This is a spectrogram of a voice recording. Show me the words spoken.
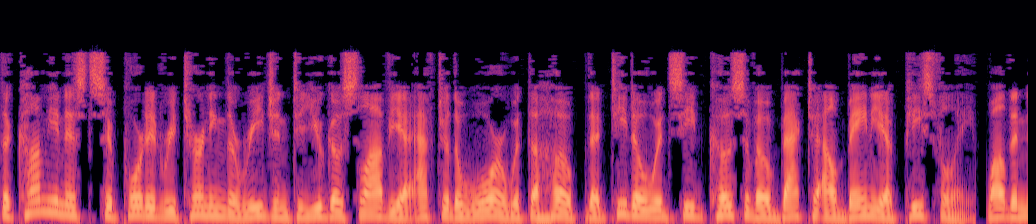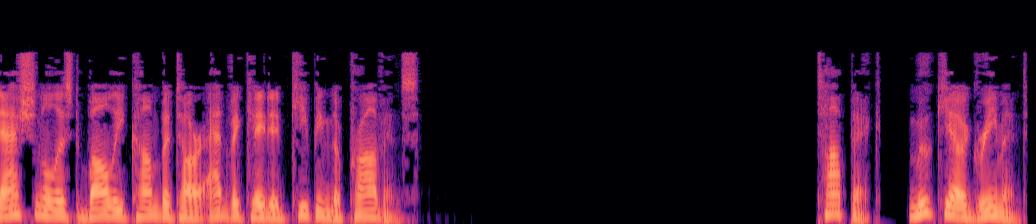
The Communists supported returning the region to Yugoslavia after the war with the hope that Tito would cede Kosovo back to Albania peacefully, while the nationalist Balli Kombëtar advocated keeping the province. Mukja Agreement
